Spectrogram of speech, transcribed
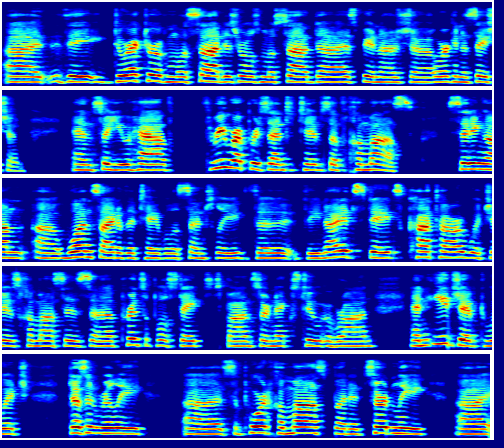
uh, the director of Mossad, Israel's Mossad uh, espionage uh, organization. And so you have three representatives of Hamas sitting on uh, one side of the table, essentially the, the United States, Qatar, which is Hamas's uh, principal state sponsor next to Iran, and Egypt, which doesn't really uh, support Hamas, but it certainly uh,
